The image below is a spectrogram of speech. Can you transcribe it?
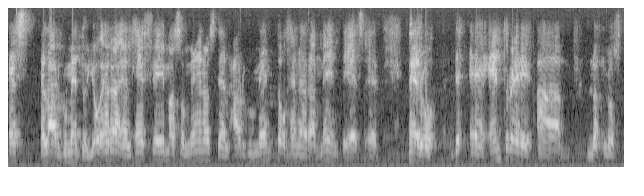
es el argumento. Yo era el jefe más o menos del argumento generalmente, es, eh, pero eh, entre um, lo, los,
